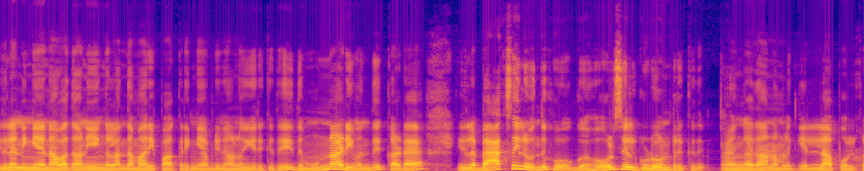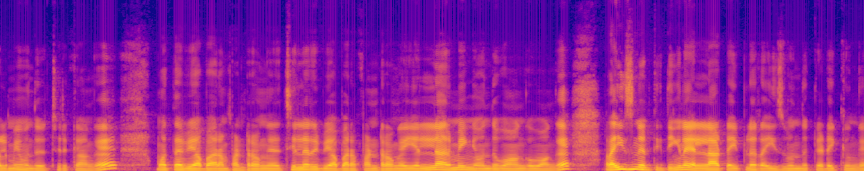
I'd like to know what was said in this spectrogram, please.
இதில் நீங்கள் நவதானியங்கள் அந்த மாதிரி பார்க்குறீங்க அப்படின்னாலும் இருக்குது. இது முன்னாடி வந்து கடை. இதில் பேக் சைடில் வந்து ஹோ ஹோல்சேல் குடோன் இருக்குது. அங்கே தான் நம்மளுக்கு எல்லா பொருட்களுமே வந்து வச்சுருக்காங்க. மொத்த வியாபாரம் பண்ணுறவங்க சில்லறை வியாபாரம் பண்ணுறவங்க எல்லாருமே இங்கே வந்து வாங்குவாங்க. ரைஸ்னு எடுத்துக்கிட்டிங்கன்னா எல்லா டைப்பில் ரைஸ் வந்து கிடைக்குங்க.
